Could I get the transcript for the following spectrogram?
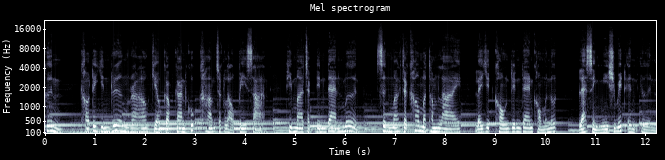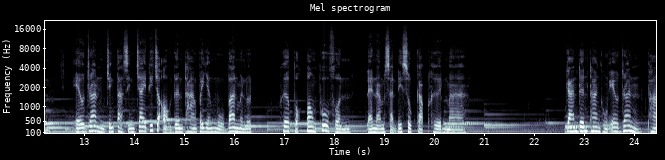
ขึ้น เขาได้ยินเรื่องราวเกี่ยวกับการคุกคามจากเหล่าปีศาจที่มาจากดินแดนมืด ซึ่งมักจะเข้ามาทำลาย และยึดครองดินแดนของมนุษย์ และสิ่งมีชีวิตอื่น ๆ เอลดรันจึงตัดสินใจที่จะออกเดินทางไปยังหมู่บ้านมนุษย์ เพื่อปกป้องผู้คนและนำสันติสุขกลับคืนมา การเดินทางของเอลดรันพา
